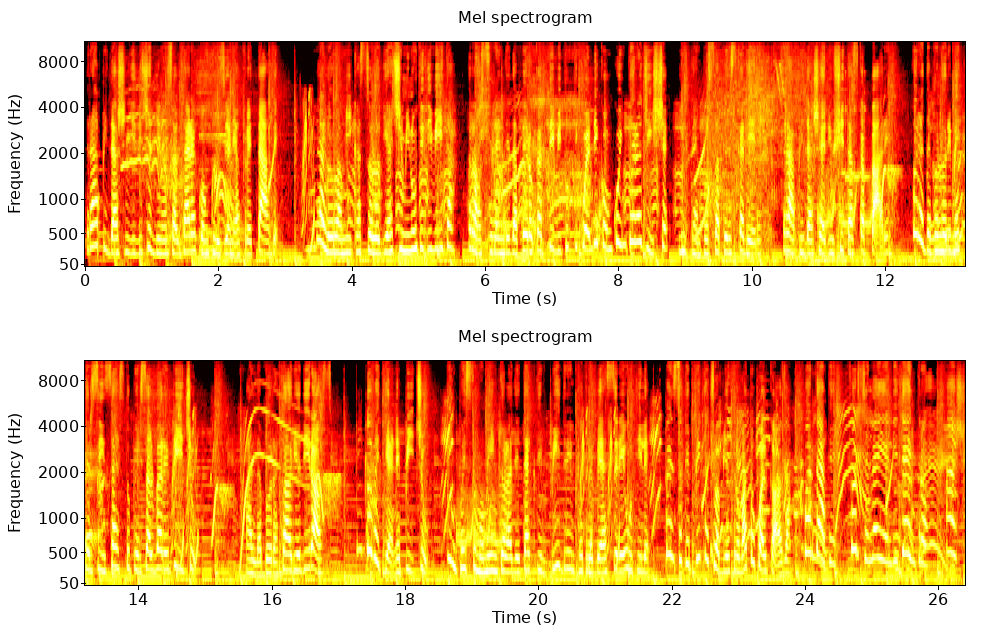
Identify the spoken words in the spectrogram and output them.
Rapidash gli dice di non saltare a conclusioni affrettate. La loro amica ha solo 10 minuti di vita. Ross rende davvero cattivi tutti quelli con cui interagisce. Il tempo sta per scadere. Rapidash è riuscita a scappare. Ora devono rimettersi in sesto per salvare Pichu. Al laboratorio di Ross. Dove tiene Pichu? In questo momento la detective Bidrill potrebbe essere utile. Penso che Pikachu abbia trovato qualcosa. Guardate, forse lei è lì dentro. Ash,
